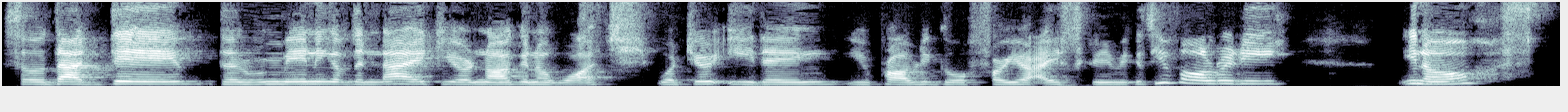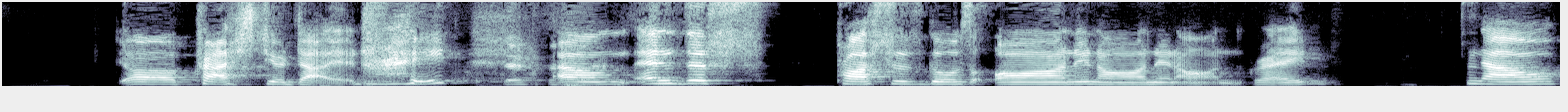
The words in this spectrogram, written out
so that day the remaining of the night you're not going to watch what you're eating. You probably go for your ice cream because you've already you know uh, crashed your diet right? Um, and this process goes on and on and on right? Now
